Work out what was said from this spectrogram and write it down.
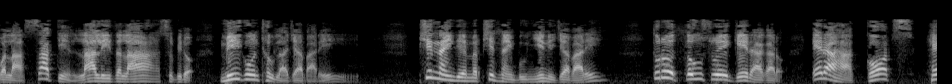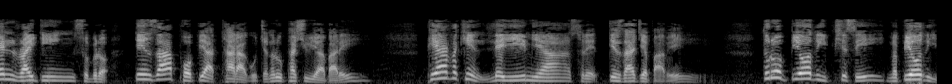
ဝဠာစတင်လာလေသလားဆိုပြီးတော့မေးခွန်းထုတ်လာကြပါတယ် ဖြစ်နိုင်တယ်မဖြစ်နိုင်ဘူးညင်းနေကြပါတယ်သူတို့သုံးဆွဲခဲ့တာကတော့အဲ့ဒါဟာ God's handwriting ဆိုပြီးတော့တင်စားဖော်ပြထားတာကိုကျွန်တော်တို့ဖတ်ရှုရပါတယ်ဖျားသခင်လက်ရည်များဆိုတဲ့တင်စားချက်ပါပဲသူတို့ပြောသည်ဖြစ်စေမပြောသည်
